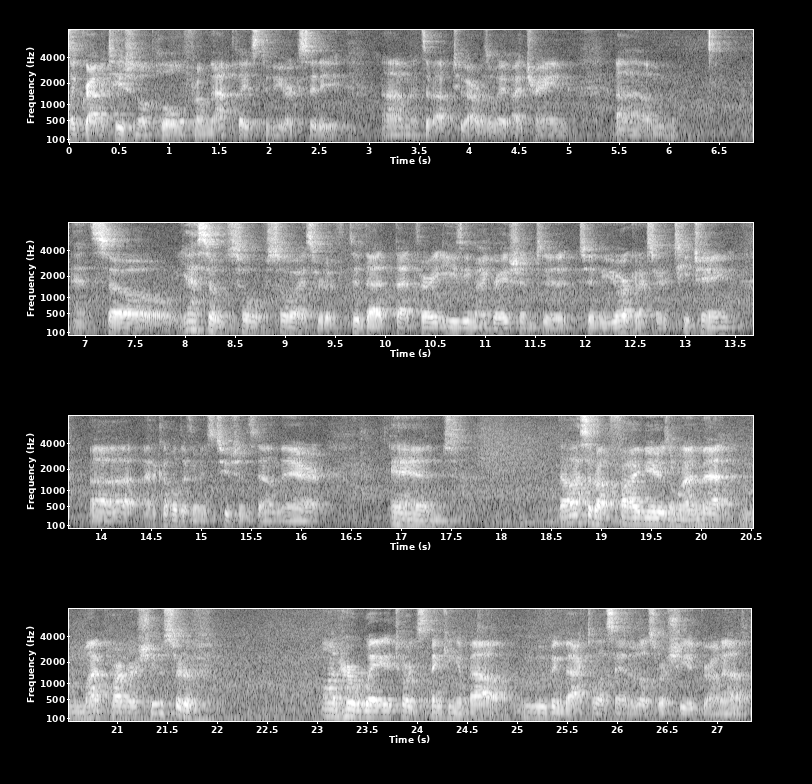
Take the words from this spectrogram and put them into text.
like gravitational pull from that place to New York City. Um, it's about two hours away by train. Um, and so yeah, so so so I sort of did that that very easy migration to, to New York, and I started teaching uh, at a couple different institutions down there. And that lasted about five years. And when I met my partner, she was sort of on her way towards thinking about moving back to Los Angeles where she had grown up.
